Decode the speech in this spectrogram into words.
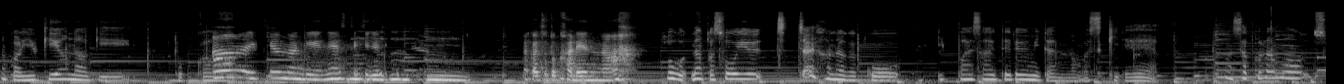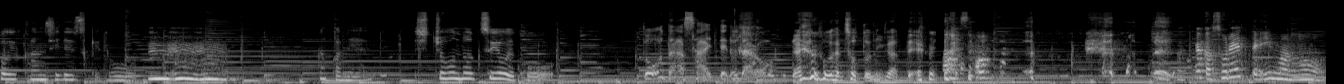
なんか雪柳とか。ああ、雪柳ね、素敵ですね。うん、うん、なんかちょっと可憐な。そう、なんかそういうちっちゃい花がこういっぱい咲いてるみたいなのが好きで、まあ、桜もそういう感じですけど、うんうんうん、なんかね主張の強いこうどうだ咲いてるだろうみたいなのがちょっと苦手なんかそれって今の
